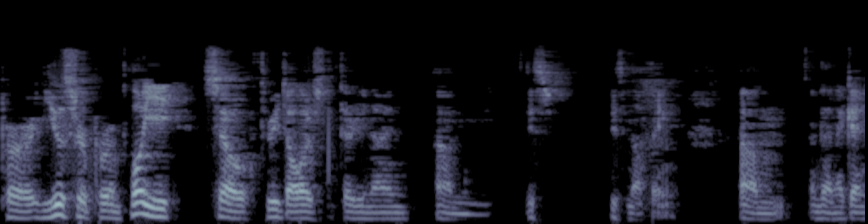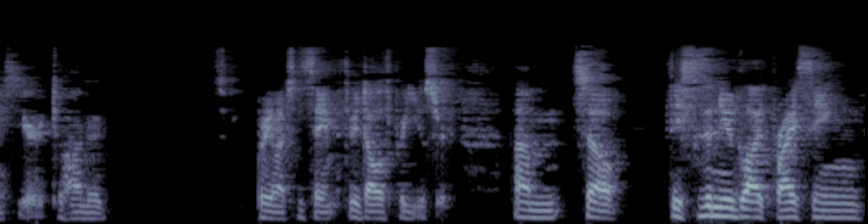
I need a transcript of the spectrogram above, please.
per user per employee. So three dollars thirty nine um, is is nothing. Um, and then again here, two hundred, pretty much the same, three dollars per user. Um, so this is a new Glide pricing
